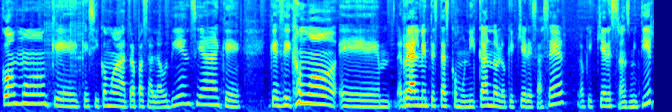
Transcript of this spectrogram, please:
cómo, que, que sí, cómo atrapas a la audiencia, que, que sí, cómo eh, realmente estás comunicando lo que quieres hacer, lo que quieres transmitir.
